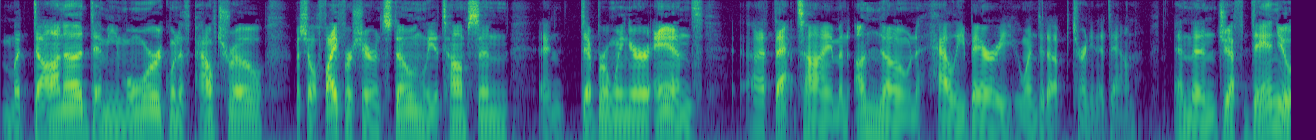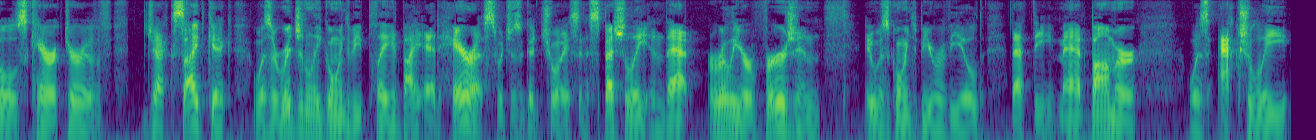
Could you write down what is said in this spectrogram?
Madonna, Demi Moore, Gwyneth Paltrow, Michelle Pfeiffer, Sharon Stone, Lea Thompson, and Debra Winger, and at that time an unknown Halle Berry who ended up turning it down. And then Jeff Daniels' character of Jack's sidekick was originally going to be played by Ed Harris, which is a good choice, and especially in that earlier version, it was going to be revealed that the Mad Bomber was actually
